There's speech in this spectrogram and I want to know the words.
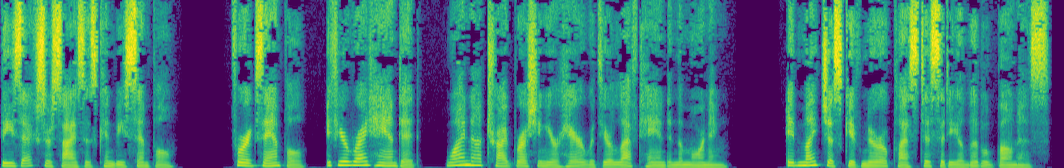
These exercises can be simple. For example, if you're right handed, why not try brushing your hair with your left hand in the morning? It might just give neuroplasticity a little bonus.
